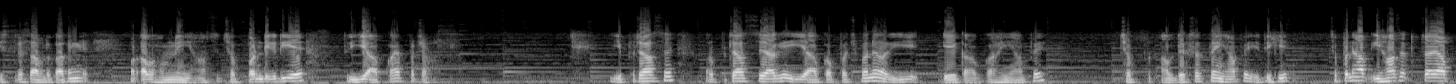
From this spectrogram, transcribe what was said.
इस तरह से आप लगा देंगे। और अब हमने यहाँ से छप्पन डिग्री है तो ये आपका है पचास। ये पचास है और पचास से आगे ये आपका पचपन है और ये एक आपका है यहाँ पे छप्पन। आप देख सकते हैं यहाँ पे, ये देखिए, छप्पन आप यहाँ से तो चाहे आप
